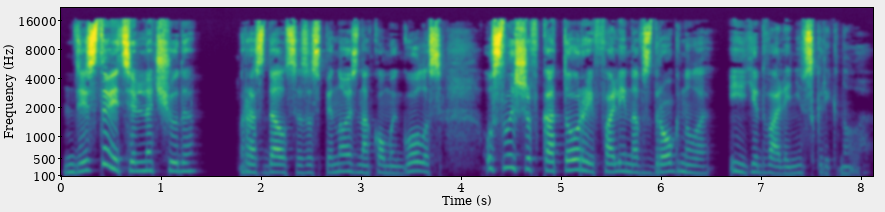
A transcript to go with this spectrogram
Действительно чудо. Раздался за спиной знакомый голос, услышав который, Фалина вздрогнула и едва ли не вскрикнула.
